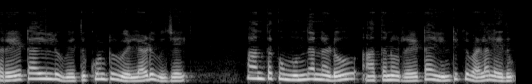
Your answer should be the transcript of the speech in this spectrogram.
రేటా ఇల్లు వెతుక్కుంటూ వెళ్ళాడు విజయ్. అంతకు ముందన్నడు అతను రేటా ఇంటికి వెళ్ళలేదు.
